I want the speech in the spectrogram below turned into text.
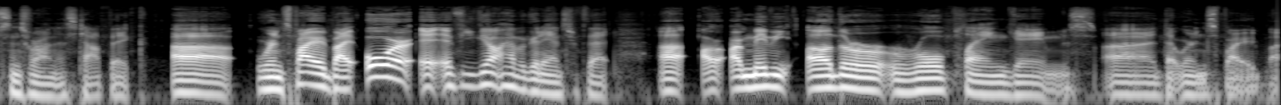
since we're on this topic, uh, were inspired by, or if you don't have a good answer for that, uh, are, maybe other role playing games uh, that were inspired by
